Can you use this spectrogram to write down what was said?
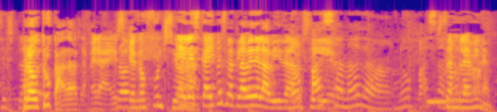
sisplau. Prou trucades, a veure, és Però que no funciona. El Skype és la clave de la vida. No o sigui, pasa nada, no pasa Semblem nada. inet.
